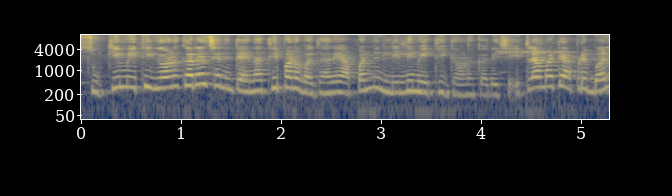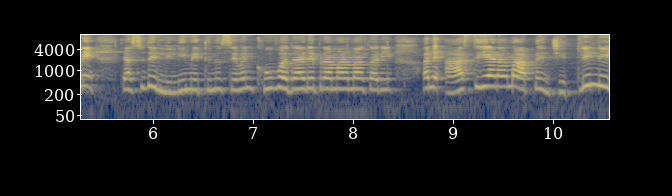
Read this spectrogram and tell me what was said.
સૂકી મેથી ગણ કરે છે ને તેનાથી પણ વધારે આપણને લીલી મેથી ગણ કરે છે. એટલા માટે આપણે બને ત્યાં સુધી લીલી મેથીનું સેવન ખૂબ વધારે પ્રમાણમાં કરીએ અને આ શિયાળામાં આપણે જેટલી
